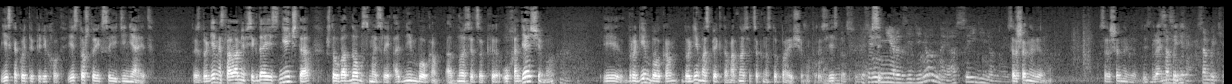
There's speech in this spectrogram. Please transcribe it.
Есть какой-то переход. Есть то, что их соединяет. То есть, другими словами, всегда есть нечто, что в одном смысле, одним боком относится к уходящему, и другим боком, другим аспектом относятся к наступающему. То есть, есть... То есть они не разъединенные, а соединенные. Совершенно верно. Совершенно верно. То есть границы события, нет. События.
